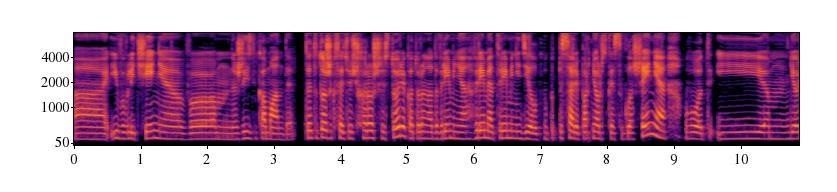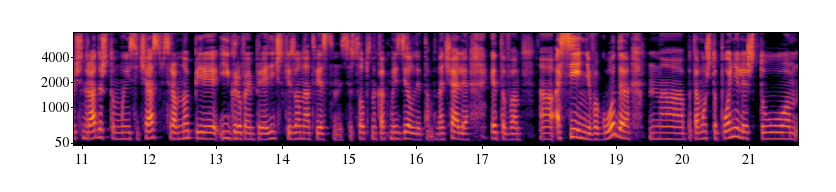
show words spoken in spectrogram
а, и вовлечения в жизнь команды. Это тоже, кстати, очень хорошая история, которую надо времени, время от времени делать. Мы подписали партнерское соглашение, вот, и я очень рада, что мы сейчас все равно переигрываем периодически зоны ответственности. Собственно, как мы сделали там в начале этого а, осеннего года, а, потому что поняли, что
